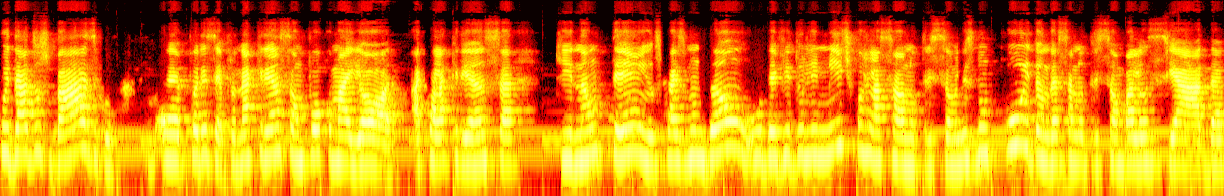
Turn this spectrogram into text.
cuidados básicos. É, por exemplo, na criança um pouco maior, aquela criança que não tem, os pais não dão o devido limite com relação à nutrição, eles não cuidam dessa nutrição balanceada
